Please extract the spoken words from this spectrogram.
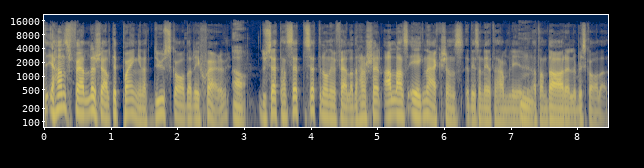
I hans fällor så är alltid poängen att du skadar dig själv. Ja. Du sätter, han sätter, sätter någon i en fälla där han själv, alla hans egna actions är det som leder till att han, blir, Mm. att han dör eller blir skadad.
